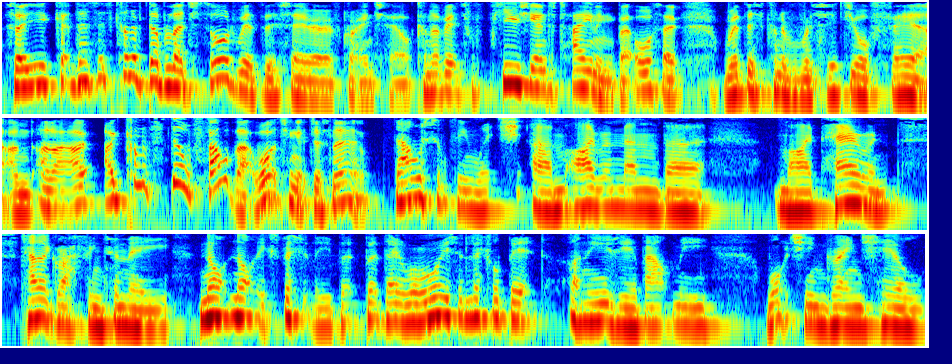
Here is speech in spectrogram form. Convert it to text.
So you, there's this kind of double edged sword with this era of Grange Hill. Kind of it's hugely entertaining, but also with this kind of residual fear, and, and I, I kind of still felt that watching it just now. That was something which um, I remember my parents telegraphing to me, not not explicitly, but but they were always a little bit uneasy about me watching Grange Hill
